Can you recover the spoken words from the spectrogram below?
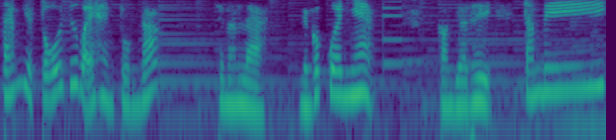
8 giờ tối thứ bảy hàng tuần đó. Cho nên là đừng có quên nha. Còn giờ thì tạm biệt.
